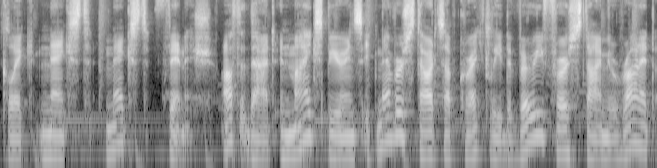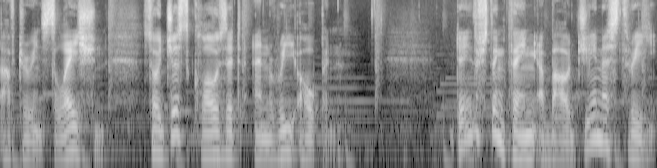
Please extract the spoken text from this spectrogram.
click Next, Next, Finish. After that, in my experience, it never starts up correctly the very first time you run it after installation, so just close it and reopen. The interesting thing about GNS3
